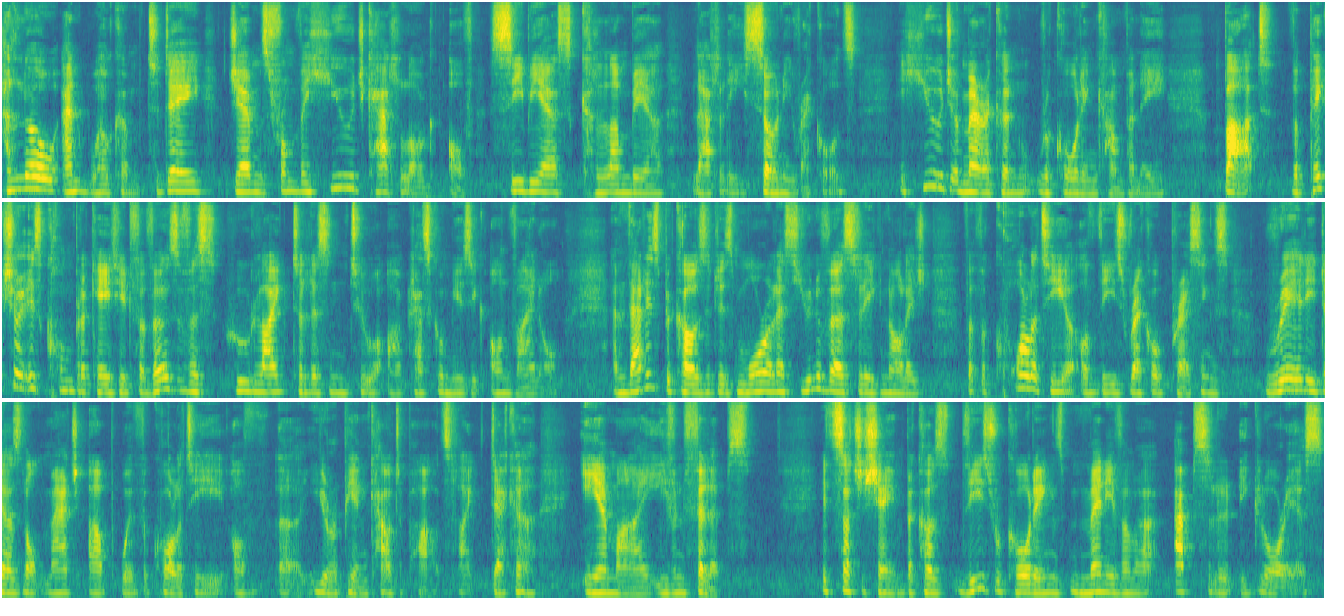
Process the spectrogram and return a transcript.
Hello and welcome. Today, gems from the huge catalogue of CBS, Columbia, latterly Sony Records, a huge American recording company. But the picture is complicated for those of us who like to listen to our classical music on vinyl. And that is because it is more or less universally acknowledged that the quality of these record pressings really does not match up with the quality of uh, European counterparts like Decca, EMI, even Philips. It's such a shame because these recordings, many of them are absolutely glorious.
